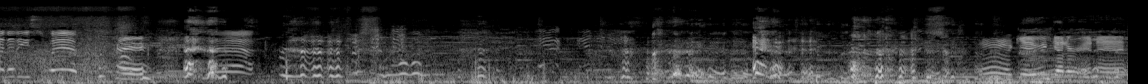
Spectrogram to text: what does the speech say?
Kennedy, swim. Hey. Yeah. I can't even get her in it.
